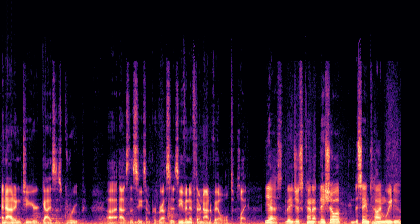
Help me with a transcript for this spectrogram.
and adding to your guys' group uh, as the season progresses, even if they're not available to play? Yes, they just kind of they show up the same time we do.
